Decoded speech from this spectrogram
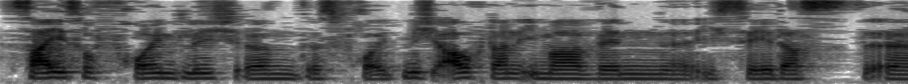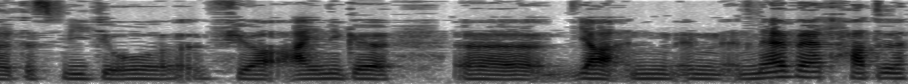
Sei so freundlich. Ähm, das freut mich auch dann immer, wenn äh, ich sehe, dass äh, das Video für einige äh, ja einen, Mehrwert hatte.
